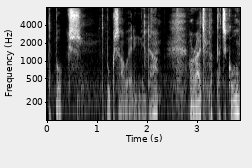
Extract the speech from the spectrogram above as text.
The books. The books are waiting me down. Alright, but that's cool.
